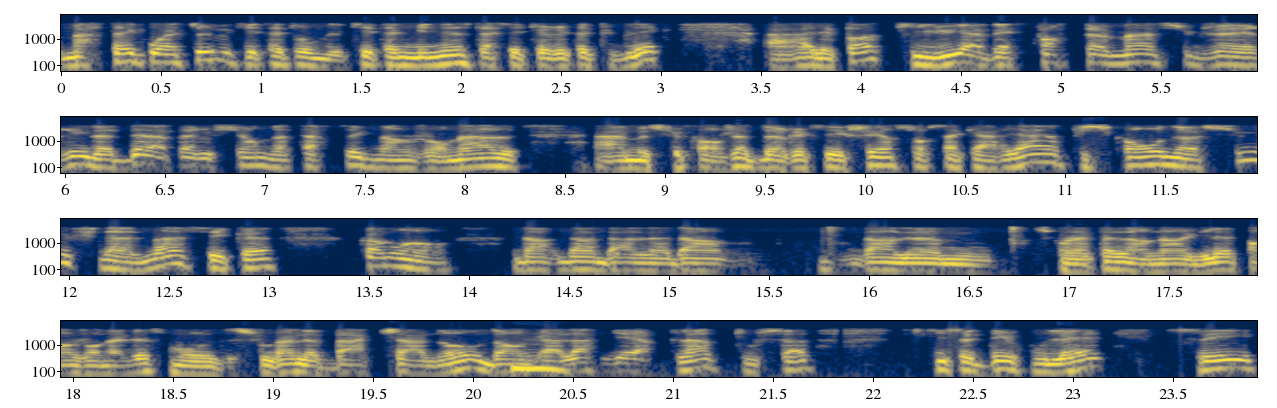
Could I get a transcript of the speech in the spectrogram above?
Martin Coiteux, qui était, qui était le ministre de la Sécurité publique à, l'époque, qui lui avait fortement suggéré, là, dès l'apparition de notre article dans le journal, à M. Forgette de réfléchir sur sa carrière. Puis ce qu'on a su finalement, c'est que comme on, dans, dans, dans, dans dans le ce qu'on appelle en anglais, en journalisme, on dit souvent le back channel. Donc, mm. à l'arrière-plan de tout ça, ce qui se déroulait, c'est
